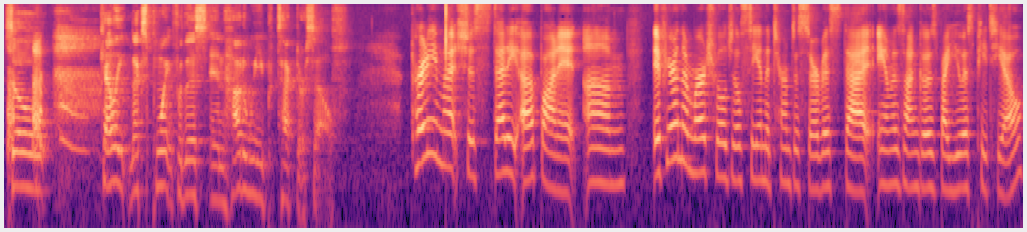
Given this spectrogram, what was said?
So, Kelly, next point for this, and how do we protect ourselves? pretty much just study up on it. Um, if you're in the merch world, you'll see in the terms of service that Amazon goes by USPTO.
